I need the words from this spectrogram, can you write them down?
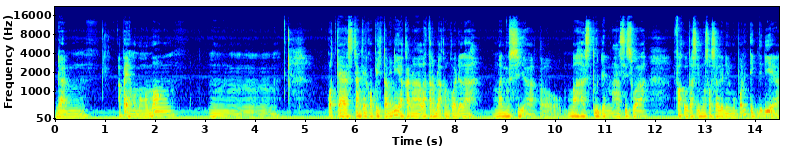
Dan apa ya ngomong-ngomong hmm, podcast cangkir kopi hitam ini ya karena latar belakangku adalah manusia atau mahastudent mahasiswa Fakultas Ilmu Sosial dan Ilmu Politik. Jadi ya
